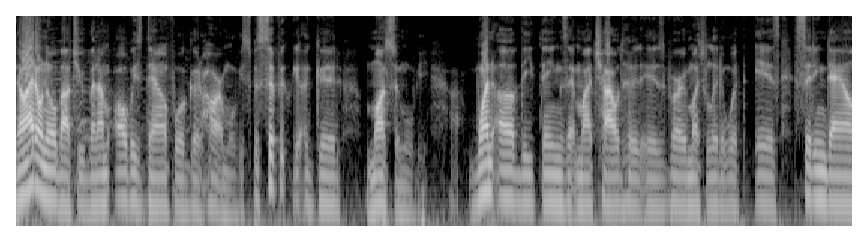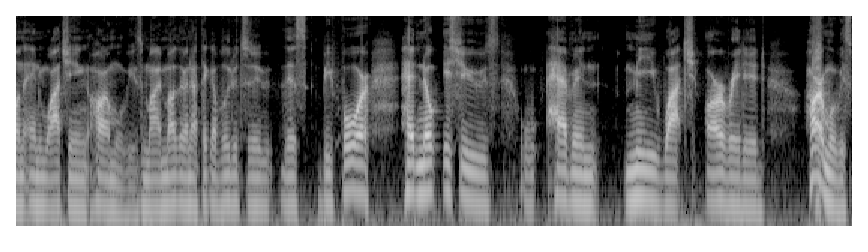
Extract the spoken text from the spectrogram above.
Now, I don't know about you, but I'm always down for a good horror movie, specifically a good monster movie. One of the things that my childhood is very much littered with is sitting down and watching horror movies. My mother, and I think I've alluded to this before, had no issues having me watch R-rated horror movies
